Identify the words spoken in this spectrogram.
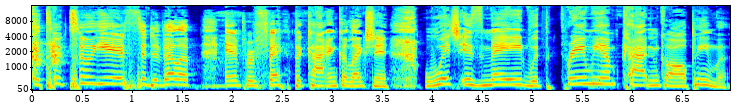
it took two years to develop and perfect the cotton collection, which is made with premium cotton called Pima.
